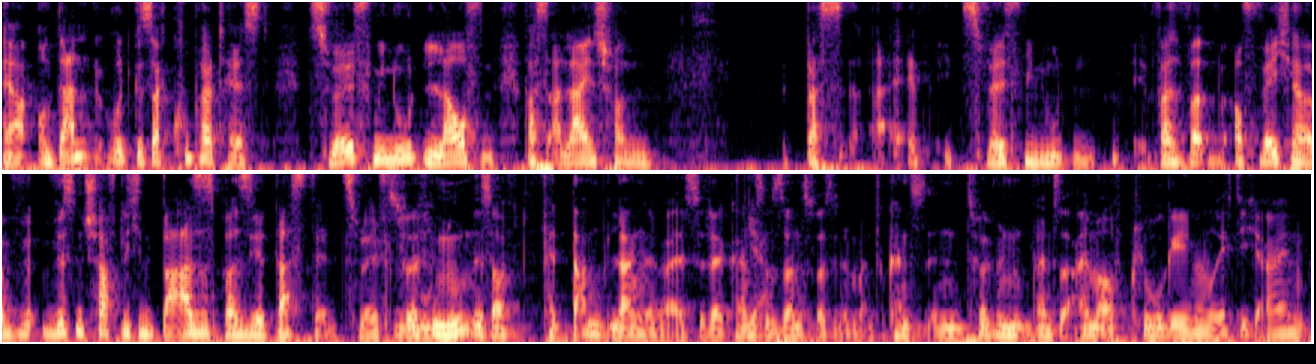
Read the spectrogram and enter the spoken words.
Ja, und dann wurde gesagt, Cooper-Test, zwölf Minuten laufen, was allein schon das äh, zwölf Minuten. Auf welcher wissenschaftlichen Basis basiert das denn? Zwölf Zwölf Minuten. Minuten ist oft verdammt lange, weißt du, da kannst Ja. du sonst was in dem. Du kannst in zwölf Minuten kannst du einmal auf Klo gehen und richtig einen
